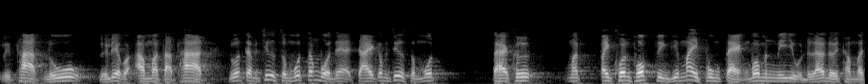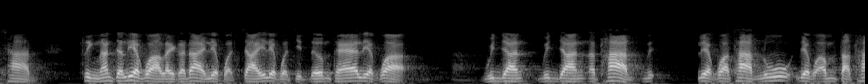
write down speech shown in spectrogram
หรือธาตุรู้ หรือเรียกว่าอมตะธาตุล้วนแต่เป็นชื่อสมมติทั้งหมดเนี่ยใจก็เป็นชื่อสมมติ แต่คือมันไปค้นพบสิ่งที่ไม่ปรุงแต่งว่ามันมีอยู่แล้วโดยธรรมชาติ สิ่งนั้นจะเรียกว่าอะไรก็ได้ เรียกว่าใจ เรียกว่าจิตเดิมแท้ เรียกว่าวิญญาณวิญญาณธาตุเรียกว่าธาตุรู้ เรียกว่าอมตะธ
